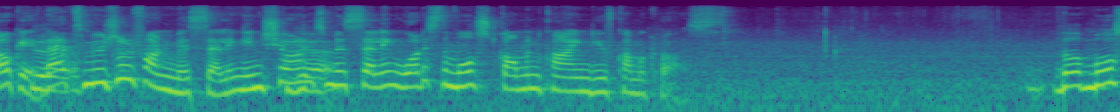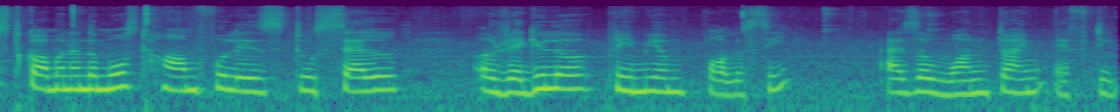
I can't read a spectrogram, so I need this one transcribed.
Okay, Yeah. that's mutual fund mis-selling. Insurance Yeah. mis-selling, what is the most common kind you've come across? The most common and the most harmful is to sell a regular premium policy as a one-time FD.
